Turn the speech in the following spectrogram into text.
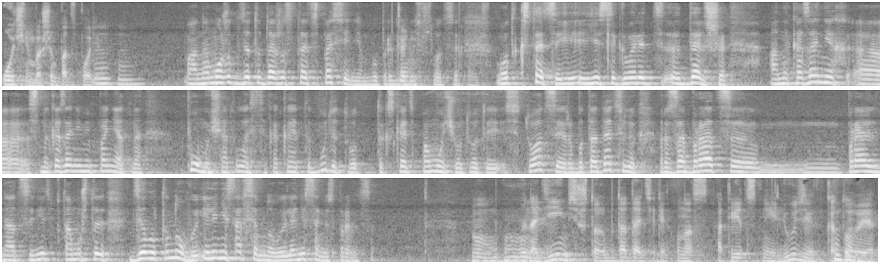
очень большим подспорьем. Угу. Она может где-то даже стать спасением в определенной конечно, ситуации. Конечно. Вот, кстати, если говорить э, дальше, о наказаниях, э, с наказаниями понятно помощь от власти какая-то будет, вот, так сказать, помочь вот в этой ситуации работодателю разобраться, правильно оценить, потому что дело-то новое, или не совсем новое, или они сами справятся? Ну, мы надеемся, что работодатели у нас ответственные люди, которые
